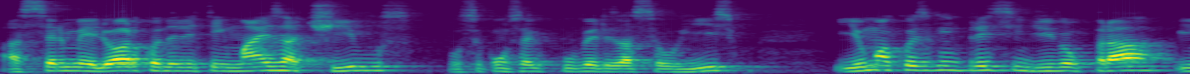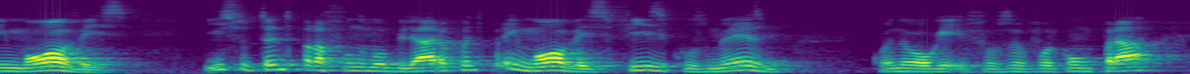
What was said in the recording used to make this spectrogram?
a ser melhor quando ele tem mais ativos, você consegue pulverizar seu risco. E uma coisa que é imprescindível para imóveis, isso tanto para fundo imobiliário quanto para imóveis físicos mesmo, quando alguém, se você for comprar,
